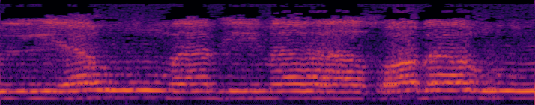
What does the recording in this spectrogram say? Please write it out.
اليوم بما صبروا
